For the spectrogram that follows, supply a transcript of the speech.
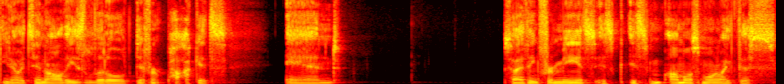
you know it's in all these little different pockets and so i think for me it's it's it's almost more like this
